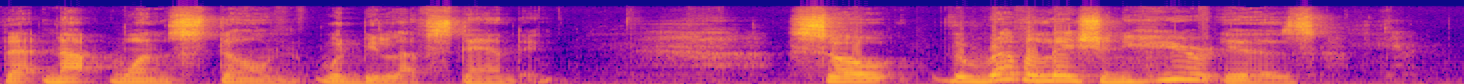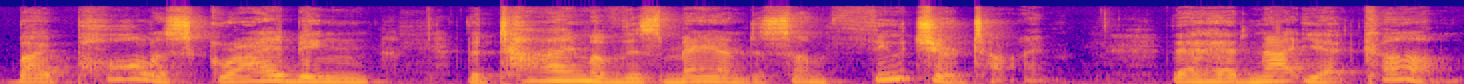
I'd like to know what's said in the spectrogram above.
that not one stone would be left standing. So the revelation here is by Paul ascribing the time of this man to some future time that had not yet come.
